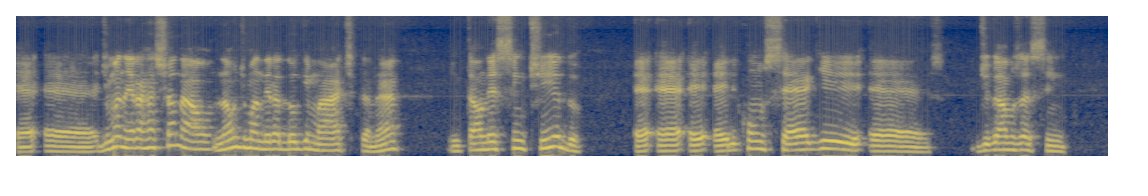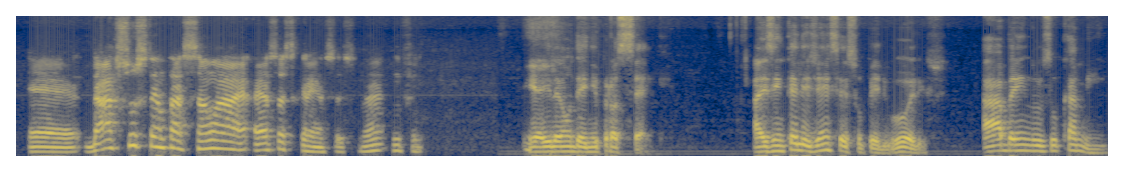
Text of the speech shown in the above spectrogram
é, é, de maneira racional, não de maneira dogmática, né? Então, nesse sentido, é, é, é ele consegue, digamos assim, dar sustentação a essas crenças, né? Enfim. E aí Leon Denis prossegue. As inteligências superiores abrem-nos o caminho,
